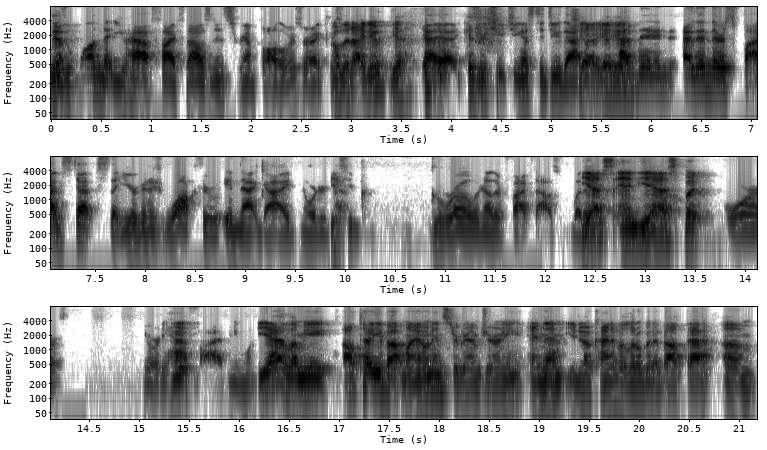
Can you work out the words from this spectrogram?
There's yeah. one that you have 5,000 Instagram followers, right? Oh, that I do? Yeah. Yeah, yeah, because you're teaching us to do that. Yeah, yeah, yeah. And then and then there's five steps that you're going to walk through in that guide in order yeah. to grow another 5,000. Yes, and yes, but or you already have yeah, five and you want Yeah, let me I'll tell you about my own Instagram journey and yeah. then, you know, kind of a little bit about that. Um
